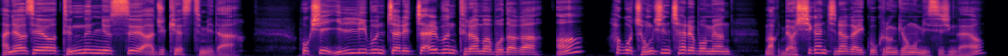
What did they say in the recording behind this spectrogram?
안녕하세요. 듣는 뉴스 아주캐스트입니다. 혹시 1, 2분짜리 짧은 드라마 보다가 어? 하고 정신 차려보면 막 몇 시간 지나가 있고 그런 경험 있으신가요?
